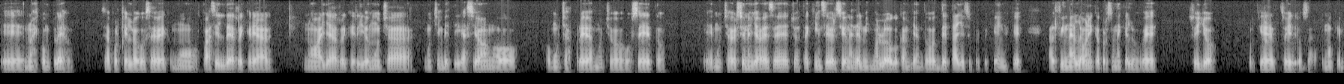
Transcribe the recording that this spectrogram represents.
eh, no es complejo. O sea, porque el logo se ve como fácil de recrear, no haya requerido mucha, mucha investigación o, o muchas pruebas, muchos bocetos, eh, muchas versiones. Yo a veces he hecho hasta 15 versiones del mismo logo, cambiando detalles súper pequeños que al final la única persona que los ve soy yo, porque soy, o sea, como que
